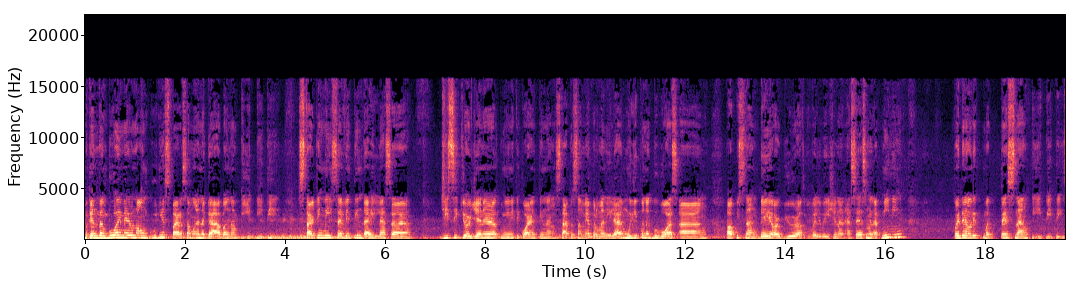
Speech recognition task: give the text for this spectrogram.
Magandang buhay, meron akong good news para sa mga nag-aabang ng PEPT. Starting May 17 dahil nasa GCQ or General Community Quarantine ng status ng Metro Manila, muli po nagbubukas ang office ng BEA or Bureau of Evaluation and Assessment at meaning pwede na ulit mag-test ng PEPT.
